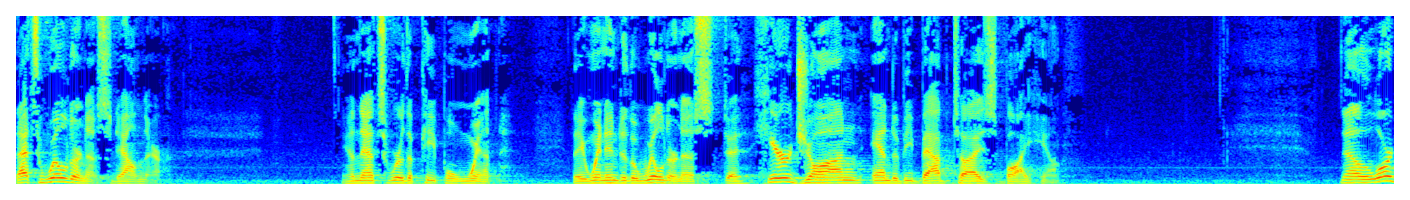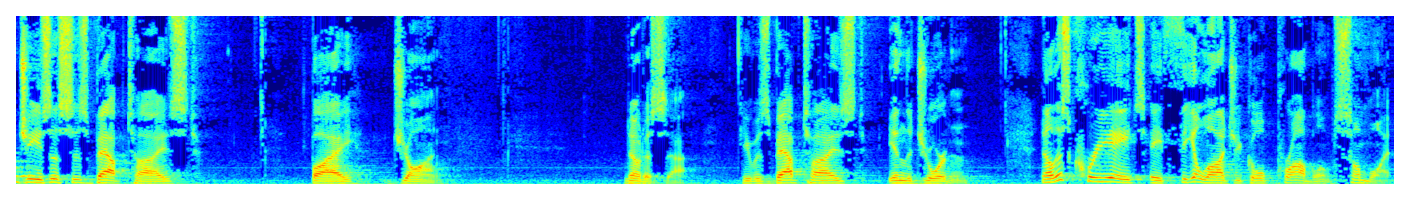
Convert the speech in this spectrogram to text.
That's wilderness down there. And that's where the people went. They went into the wilderness to hear John and to be baptized by him. Now, the Lord Jesus is baptized by John. Notice that. He was baptized in the Jordan. Now, this creates a theological problem somewhat.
